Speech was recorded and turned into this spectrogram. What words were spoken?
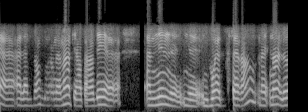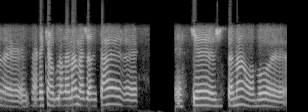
à, à la vision du gouvernement, puis entendait euh, amener une, une, une voie différente. Maintenant, là, euh, avec un gouvernement majoritaire, euh, est-ce que justement on va euh,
